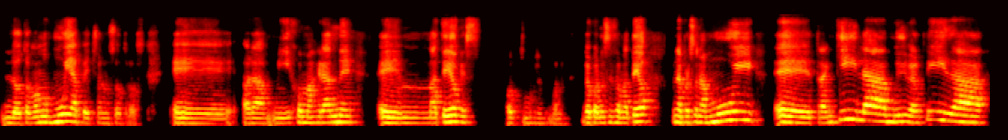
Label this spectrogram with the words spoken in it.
lo tomamos muy a pecho nosotros. Eh, ahora, mi hijo más grande, Mateo, que es, bueno, lo conoces a Mateo, una persona muy eh, tranquila, muy divertida,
